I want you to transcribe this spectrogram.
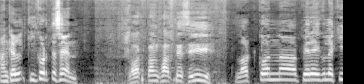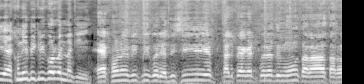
আঙ্কেল কি করতেছেন? লটকন ফাটতেছি। লটকন পেরে এগুলো কি এখনই বিক্রি করবেন নাকি? এখনই বিক্রি করে দিছি খালি প্যাকেট করে দিব তারা তারা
